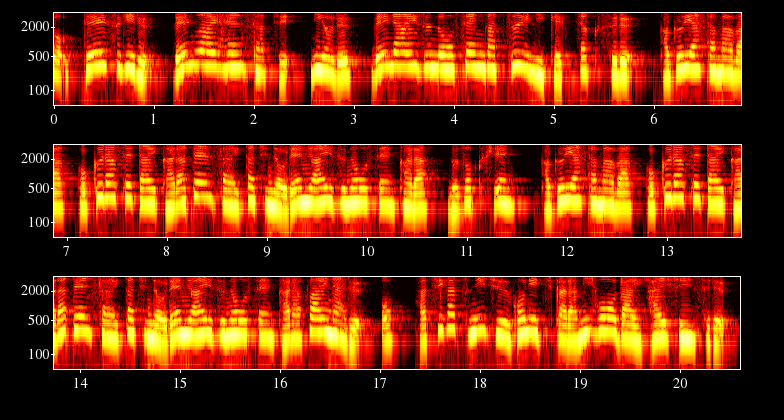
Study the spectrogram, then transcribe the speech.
と低すぎる恋愛偏差値による恋愛頭脳戦がついに決着する。かぐや様は小倉世帯から天才たちの恋愛頭脳戦から覗く編。かぐや様は小倉世帯から天才たちの恋愛頭脳戦からファイナルを8月25日から見放題配信する。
